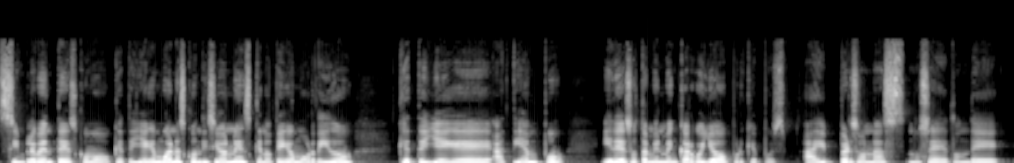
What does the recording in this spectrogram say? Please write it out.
simplemente es como que te llegue en buenas condiciones, que no te llegue mordido, que te llegue a tiempo y de eso también me encargo yo, porque pues hay personas, no sé, donde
